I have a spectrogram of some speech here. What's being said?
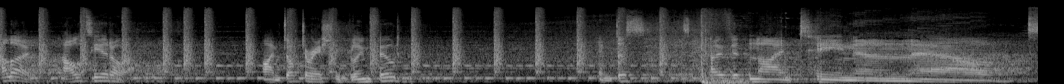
Hello, Aotearoa. I'm Dr. Ashley Bloomfield, and this is COVID 19 um, announcement.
